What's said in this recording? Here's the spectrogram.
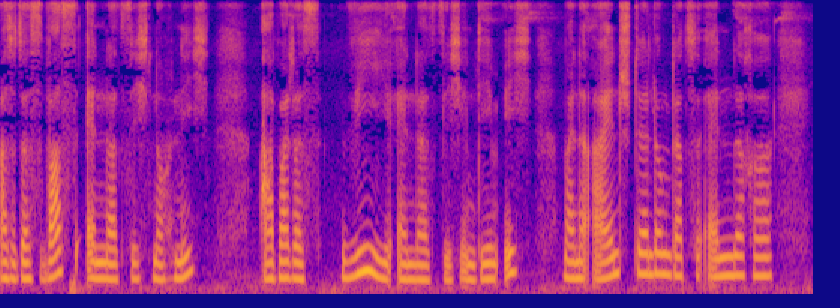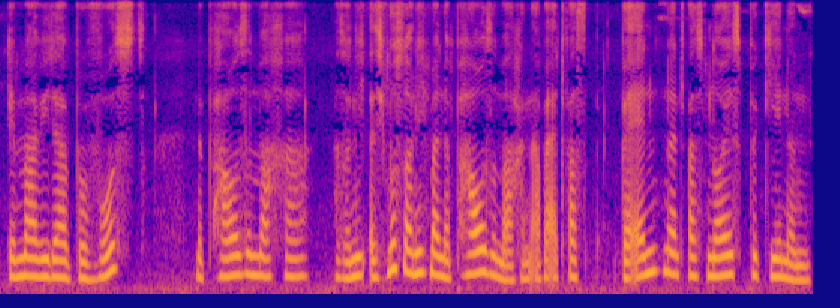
Also das Was ändert sich noch nicht, aber das Wie ändert sich, indem ich meine Einstellung dazu ändere, immer wieder bewusst eine Pause mache. Also, nicht, also ich muss noch nicht mal eine Pause machen, aber etwas beenden, etwas Neues beginnen.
